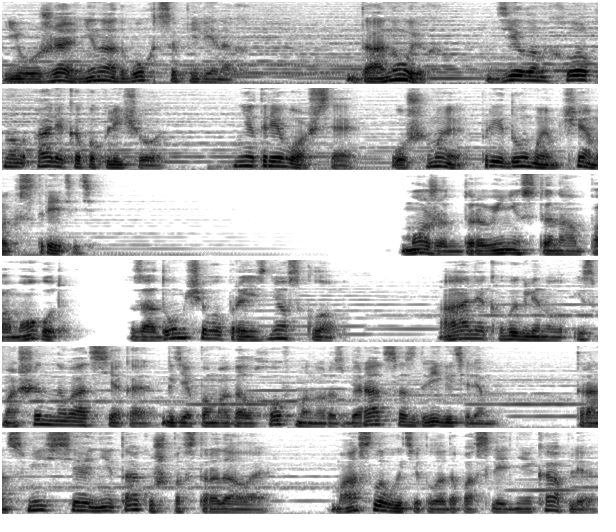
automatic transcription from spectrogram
«И уже не на двух цепелинах». «Да ну их!» – Дилан хлопнул Алика по плечу. «Не тревожься, уж мы придумаем, чем их встретить». «Может, дарвинисты нам помогут?» – задумчиво произнес Клоп. Алек выглянул из машинного отсека, где помогал Хоффману разбираться с двигателем. Трансмиссия не так уж пострадала. Масло вытекло до последней капли,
